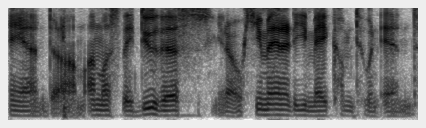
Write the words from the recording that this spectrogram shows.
and um, unless they do this you know humanity may come to an end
